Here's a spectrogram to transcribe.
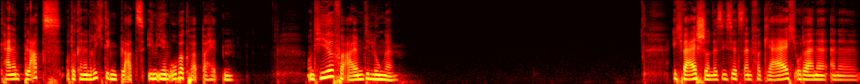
keinen Platz oder keinen richtigen Platz in ihrem Oberkörper hätten. Und hier vor allem die Lunge. Ich weiß schon, es ist jetzt ein Vergleich oder eine, eine,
